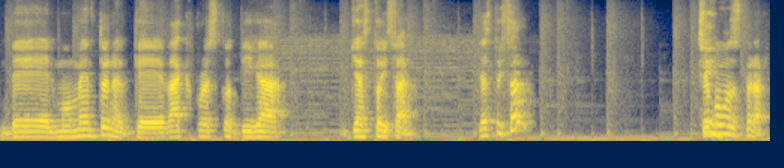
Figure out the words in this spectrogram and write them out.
del momento en el que Dak Prescott diga, ya estoy sano? ¿Ya estoy sano? ¿Qué podemos esperar?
